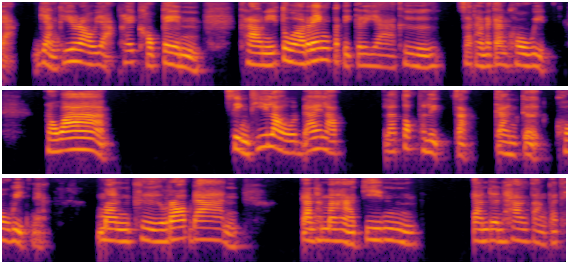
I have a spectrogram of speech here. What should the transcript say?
อยากอย่างที่เราอยากให้เขาเป็น คราวนี้ตัวเร่งปฏิกิริยาคือสถานการณ์โควิด เพราะว่าสิ่งที่เราได้รับและตกผลึกจากการเกิดโควิด เนี่ย มันคือรอบด้าน การทำมาหากิน การเดินทางต่างประเท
